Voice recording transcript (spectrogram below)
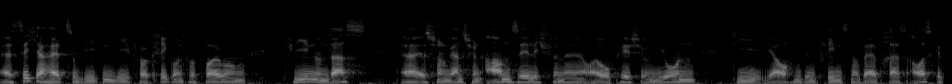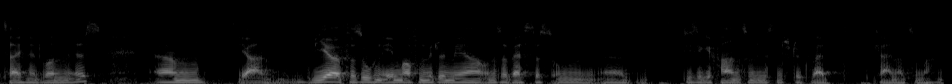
äh, Sicherheit zu bieten, die vor Krieg und Verfolgung fliehen. Und das äh, ist schon ganz schön armselig für eine Europäische Union, die ja auch mit dem Friedensnobelpreis ausgezeichnet worden ist. Ähm, ja, wir versuchen eben auf dem Mittelmeer unser Bestes, um äh, diese Gefahren zumindest ein Stück weit kleiner zu machen.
